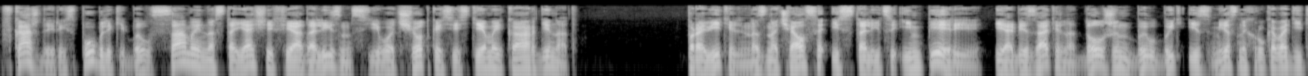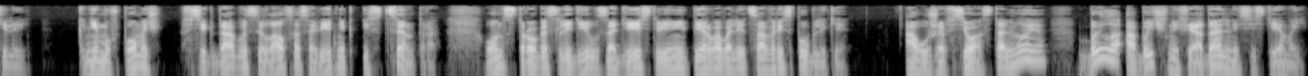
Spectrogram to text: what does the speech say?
в каждой республике был самый настоящий феодализм с его четкой системой координат. Правитель назначался из столицы империи и обязательно должен был быть из местных руководителей. К нему в помощь всегда высылался советник из центра. Он строго следил за действиями первого лица в республике. А уже все остальное было обычной феодальной системой.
